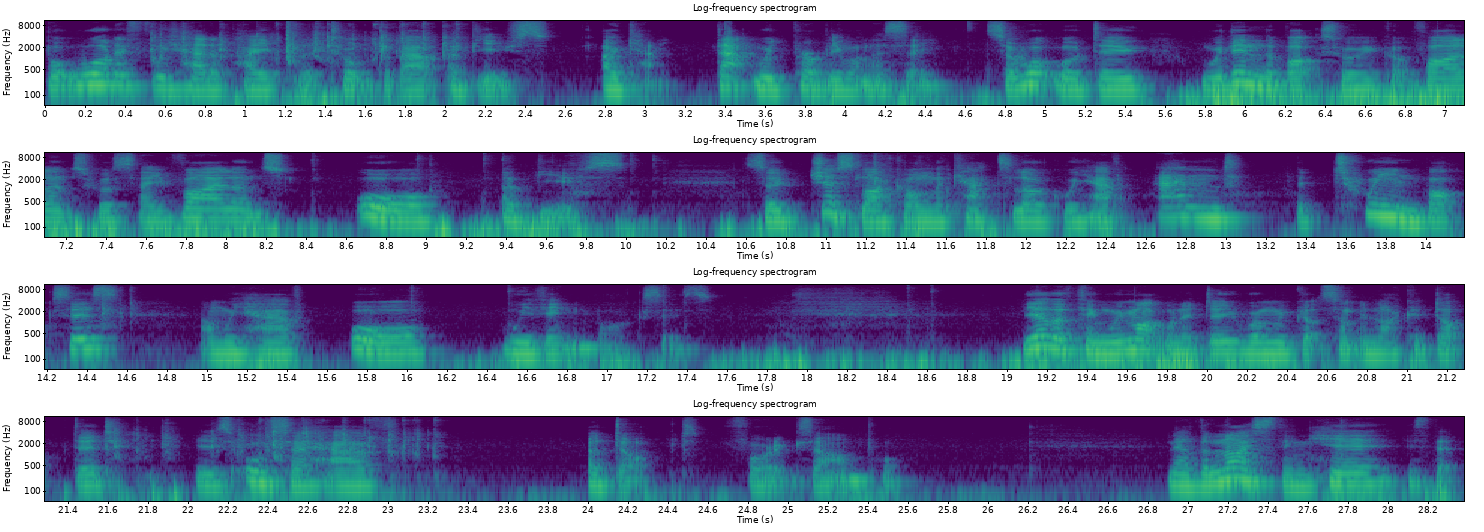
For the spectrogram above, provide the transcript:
But what if we had a paper that talked about abuse? Okay, that we'd probably want to see. So what we'll do, within the box where we've got violence, we'll say violence or abuse. So just like on the catalogue, we have and between boxes and we have or within boxes. The other thing we might want to do when we've got something like adopted is also have adopt, for example. Now the nice thing here is that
